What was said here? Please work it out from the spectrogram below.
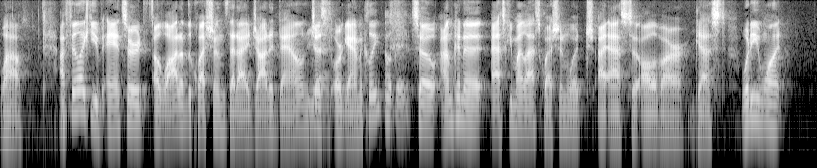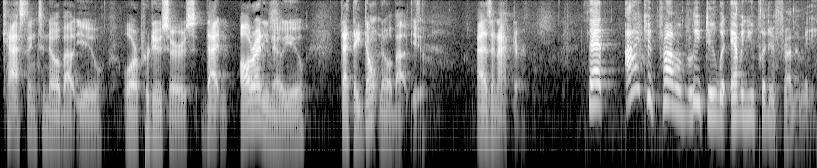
Wow. I feel like you've answered a lot of the questions that I jotted down just organically. Okay. So I'm going to ask you my last question, which I asked to all of our guests. What do you want casting to know about you or producers that already know you that they don't know about you as an actor? that I could probably do whatever you put in front of me.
